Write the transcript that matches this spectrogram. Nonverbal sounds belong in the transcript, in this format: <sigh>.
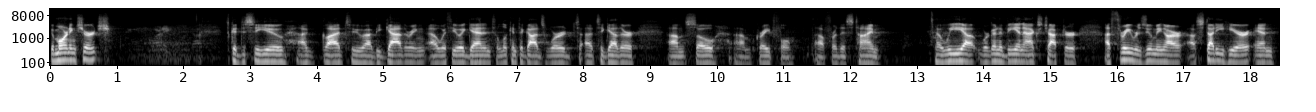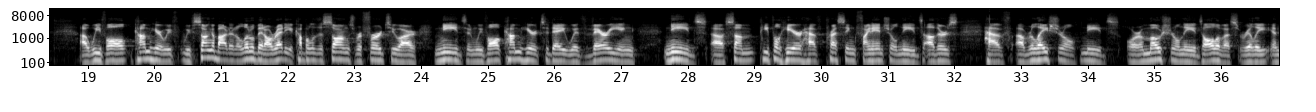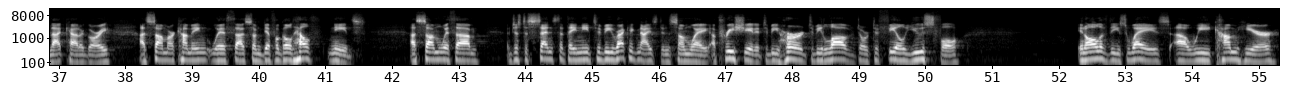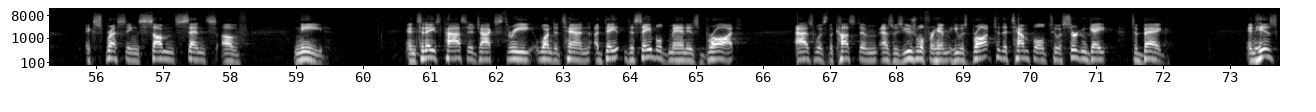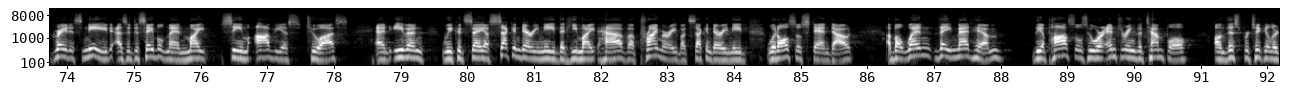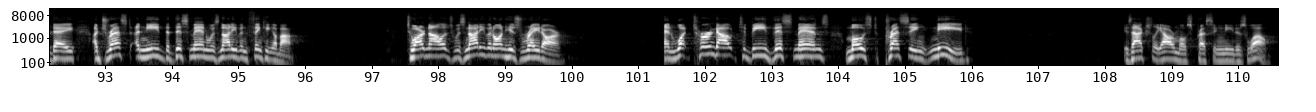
Good morning, church. It's good to see you. Uh, glad to uh, be gathering uh, with you again and to look into God's Word uh, together. Um, so um, grateful uh, for this time. Uh, we, we're going to be in Acts chapter 3, resuming our study here. And we've all come here. We've, we've sung about it a little bit already. A couple of the songs refer to our needs, and we've all come here today with varying needs. Uh, some people here have pressing financial needs, others have uh, relational needs or emotional needs, all of us really in that category. Uh, some are coming with uh, some difficult health needs, uh, some with um, just a sense that they need to be recognized in some way, appreciated, to be heard, to be loved, or to feel useful. In all of these ways, uh, we come here expressing some sense of need. In today's passage, Acts 3 1 to 10, a disabled man is brought, as was the custom, as was usual for him. He was brought to the temple to a certain gate to beg. And his greatest need as a disabled man might seem obvious to us, and even we could say a secondary need that he might have, a primary but secondary need would also stand out. Uh, but when they met him, the apostles who were entering the temple on this particular day addressed a need that this man was not even thinking about. To our knowledge, was not even on his radar. And what turned out to be this man's most pressing need is actually our most pressing need as well.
